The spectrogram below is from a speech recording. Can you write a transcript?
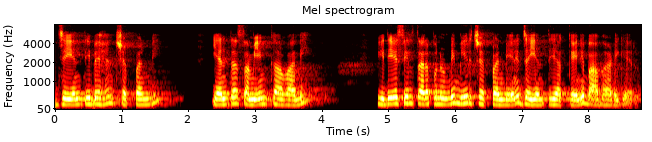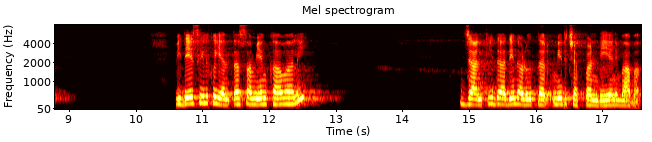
జయంతి బెహన్ చెప్పండి. ఎంత సమయం కావాలి? విదేశీల తరపు నుండి మీరు చెప్పండి అని జయంతి అక్కయ్యని బాబా అడిగారు. విదేశీయులకు ఎంత సమయం కావాలి? జానకి దాదీని అడుగుతారు మీరు చెప్పండి అని బాబా.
